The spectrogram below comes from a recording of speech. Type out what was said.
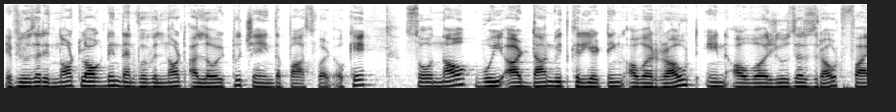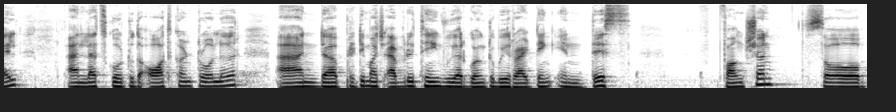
If user is not logged in then we will not allow it to change the password okay? So now we are done with creating our route in our users route file and let's go to the auth controller. And uh, pretty much everything we are going to be writing in this function. So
